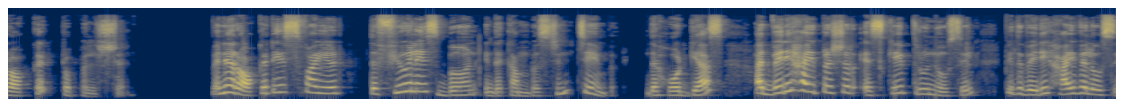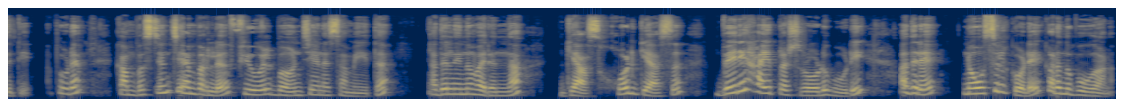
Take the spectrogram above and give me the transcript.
rocket propulsion when a rocket is fired the fuel is burn in the combustion chamber the hot gas at very high pressure escape through nozzle with very high velocity അപ്പോൾ ഇവിടെ കമ്പസ്റ്റൻ ചേംബറിൽ ഫ്യൂവൽ ബേൺ ചെയ്യുന്ന സമയത്ത് അതിൽ നിന്ന് വരുന്ന gas hot gas very high പ്രഷറോടുകൂടി അതിലെ നോസിൽ കൂടെ കടന്നു പോവുകയാണ്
